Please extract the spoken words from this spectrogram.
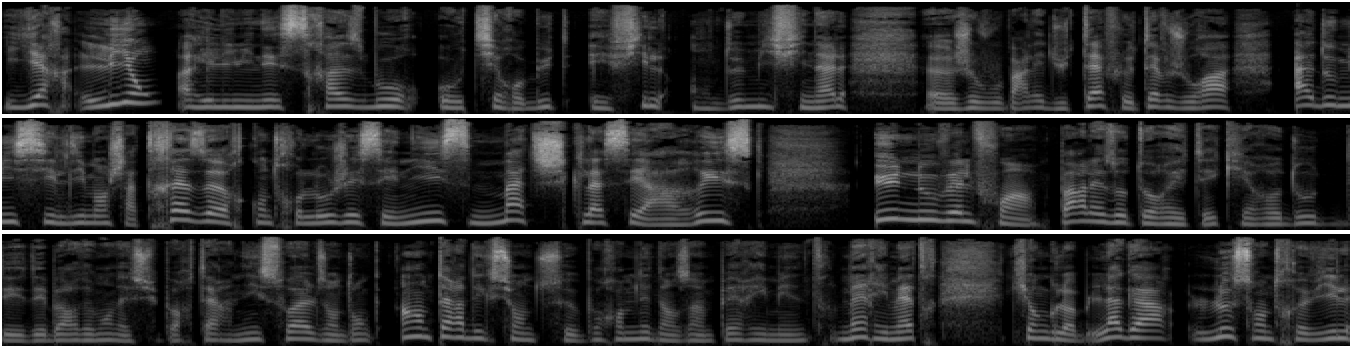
Hier, Lyon a éliminé Strasbourg au tir au but et file en demi-finale. Euh, je vous parlais du TEF. Le TEF jouera à domicile dimanche à 13h contre l'OGC Nice. Match classé à risque une nouvelle fois par les autorités qui redoutent des débordements des supporters niçois. Elles ont donc interdiction de se promener dans un périmètre, périmètre qui englobe la gare, le centre-ville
